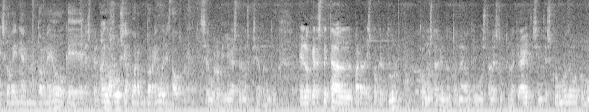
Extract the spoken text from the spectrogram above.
Eslovenia en un torneo o que Esperemos. ha ido a Rusia a jugar a un torneo en Estados Unidos. Seguro que llega, esperemos que sea pronto. En lo que respecta al Paradise Poker Tour, ¿cómo estás viendo el torneo? ¿Te gusta la estructura que hay? ¿Te sientes cómodo? ¿Cómo,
